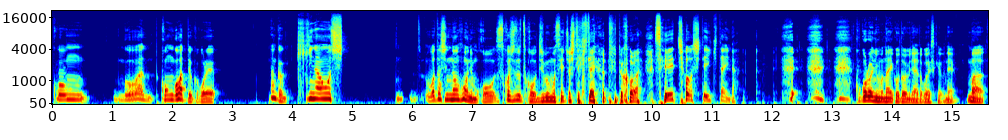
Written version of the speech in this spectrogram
今後は、今後はっていうかこれ、なんか聞き直し、私の方にもこう、少しずつこう自分も成長していきたいなっていうところは、成長していきたいな。心にもないことみたいなとこですけどね。まあ、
